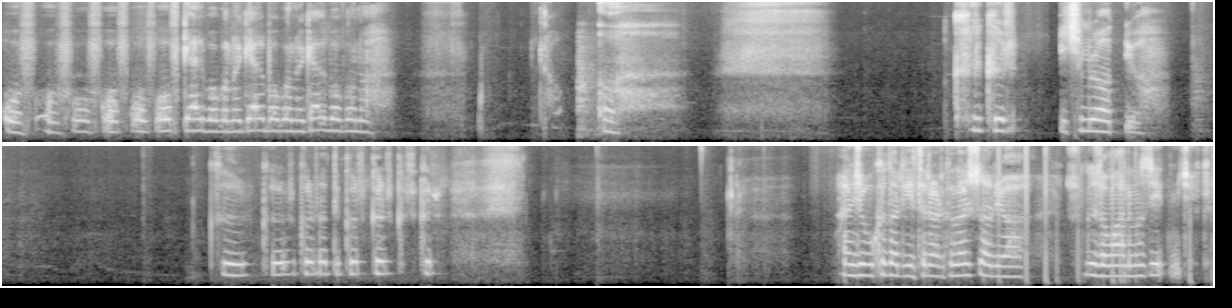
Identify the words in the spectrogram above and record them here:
Of of of of of of gel babana gel babana gel babana. Ah. Kır kır içim rahatlıyor. Kır kır kır hadi kır kır kır kır. Bence bu kadar yeter arkadaşlar ya. Çünkü zamanımız yetmeyecek.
